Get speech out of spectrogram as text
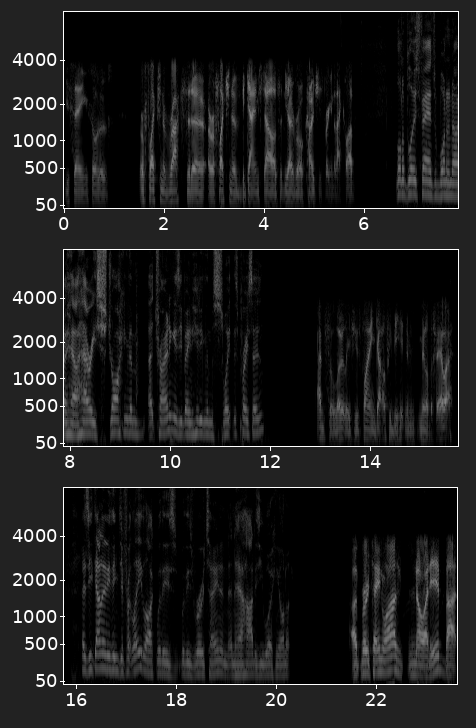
you're seeing sort of a reflection of rucks that are a reflection of the game styles that the overall coach is bringing to that club. A lot of Blues fans would want to know how Harry's striking them at training. Has he been hitting them sweet this preseason? Absolutely. If he was playing golf, he'd be hitting them middle of the fairway. Has he done anything differently, like with his with his routine, and, and how hard is he working on it? Uh, routine wise, no idea. But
